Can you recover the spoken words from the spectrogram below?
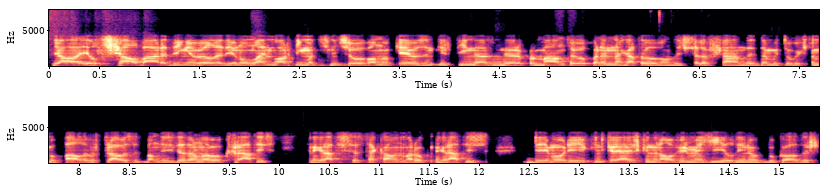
ja, heel schaalbare dingen wel, hè, die online marketing, maar het is niet zo van oké, we zijn hier 10.000 euro per maand open en dan gaat het wel van zichzelf gaan. Dat moet toch echt een bepaalde vertrouwensband in zitten, daarom dat we ook gratis, een gratis testaccount, maar ook een gratis demo die je kunt krijgen. Dus je kunt een half uur met Giel, die ook boekhouder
